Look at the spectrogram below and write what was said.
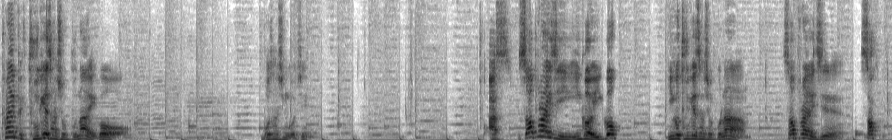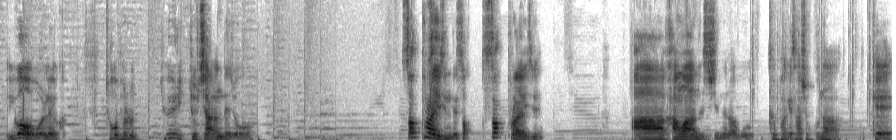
프라임팩 두 개 사셨구나, 이거. 뭐 사신 거지? 아, 서- 서프라이즈 이- 이거 이거 이거 두 개 사셨구나. 서프라이즈 썩 이거 원래 그- 저거 별로 효율이 좋지 않은데 저거. 썩프라이즈인데 썩 썩프라이즈? 아 강화하시느라고 급하게 사셨구나. 오케이.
